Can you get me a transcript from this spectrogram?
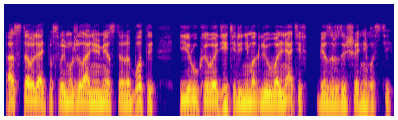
оставлять по своему желанию место работы, и руководители не могли увольнять их без разрешения властей.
